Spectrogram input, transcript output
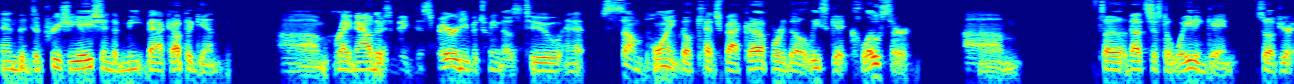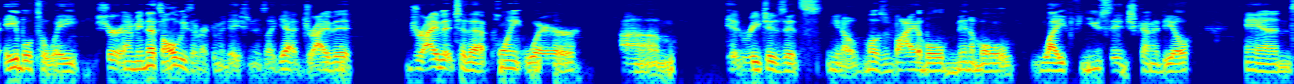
and the depreciation to meet back up again um, right now, there's a big disparity between those two, and at some point they'll catch back up, or they'll at least get closer. Um, so that's just a waiting game. So if you're able to wait, sure. I mean, that's always a recommendation. Is like, yeah, drive it, drive it to that point where um, it reaches its you know most viable minimal life usage kind of deal, and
